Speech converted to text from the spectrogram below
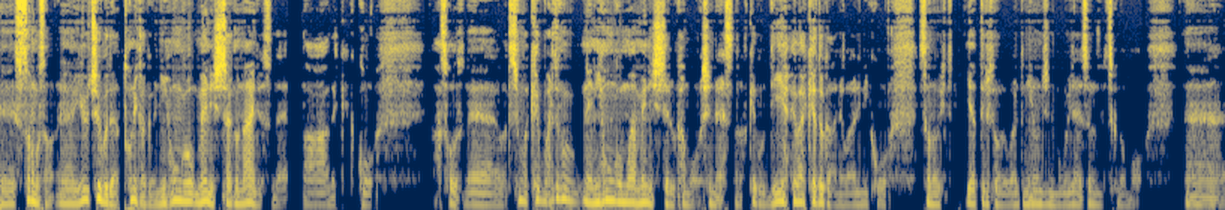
えー、ストロムさん、えー、YouTube ではとにかく日本語を目にしたくないですね。ああ、ね、結構、あそうですね。私も結構割とね、日本語も目にしてるかもしれないです。結構 DIY 系とかはね、割にこう、その、やってる人が割と日本人にもいたりするんですけども。えー、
